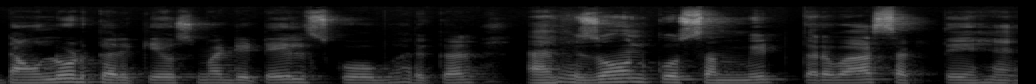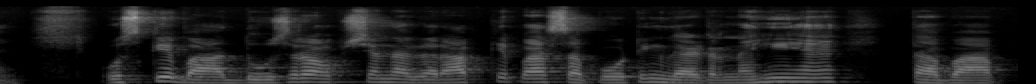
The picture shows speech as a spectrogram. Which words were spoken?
डाउनलोड करके उसमें डिटेल्स को भरकर अमेज़ोन को सबमिट करवा सकते हैं। उसके बाद दूसरा ऑप्शन, अगर आपके पास सपोर्टिंग लेटर नहीं है, तब आप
